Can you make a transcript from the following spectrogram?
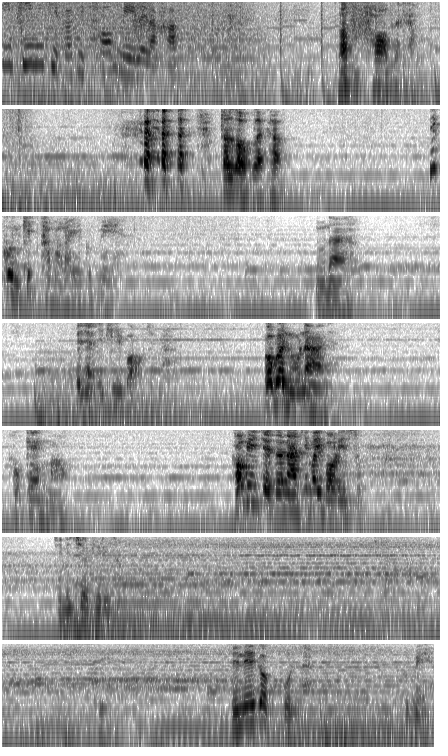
นี่พี่ไม่คิดจะผิดชอบเมย์เลยเหรอคะ รับผิดชอบเลยครับ ตลกแล้วครับ นี่คุณคิดทำอะไรอะคุณเมย์หนูนา เป็นอย่างที่พี่บอกใช่ไหมว่าเพื่อนหนูนาเนี่ยเขาแกล้งเมา เขามีเจตนาที่ไม่บริสุทธิ์ ทีนี้เชื่อพี่หรือยัง ทีนี้ก็คุณแหละ คุณเมย์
